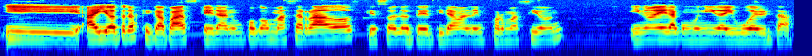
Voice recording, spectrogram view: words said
y hay otros que capaz eran un poco más cerrados, que solo te tiraban la información y no era como ida y vuelta.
